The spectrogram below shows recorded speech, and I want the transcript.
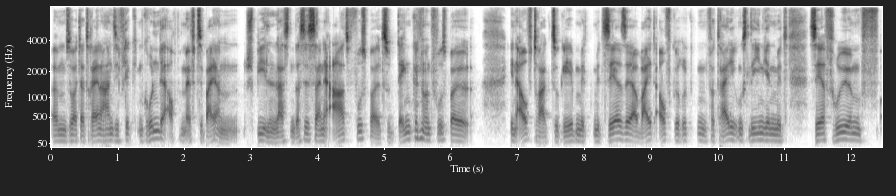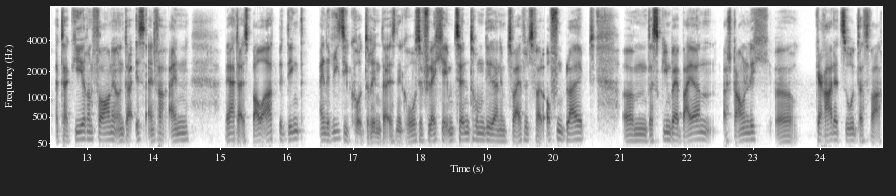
ähm, so hat der Trainer Hansi Flick im Grunde auch beim FC Bayern spielen lassen. Das ist seine Art, Fußball zu denken und Fußball in Auftrag zu geben mit mit sehr sehr weit aufgerückten Verteidigungslinien, mit sehr frühem Attackieren vorne und da ist einfach ein, ja, da ist bauartbedingt ein Risiko drin. Da ist eine große Fläche im Zentrum, die dann im Zweifelsfall offen bleibt. Ähm, das ging bei Bayern erstaunlich äh, geradezu, das war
